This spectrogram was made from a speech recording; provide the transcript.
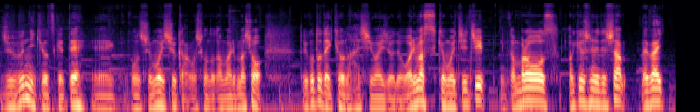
十分に気をつけて、えー、今週も1週間お仕事頑張りましょう。ということで今日の配信は以上で終わります。今日も一日頑張ろう。秋吉でした。バイバイ。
